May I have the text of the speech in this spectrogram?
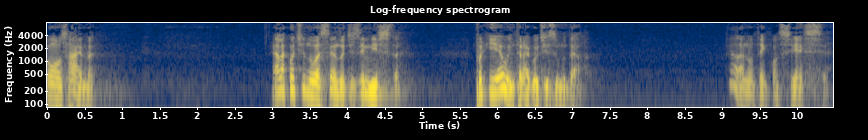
Com Alzheimer. Ela continua sendo dizimista. Porque eu entrego o dízimo dela. Ela não tem consciência.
